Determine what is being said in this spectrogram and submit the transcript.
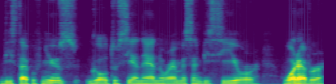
these type of news, go to CNN or MSNBC or whatever.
